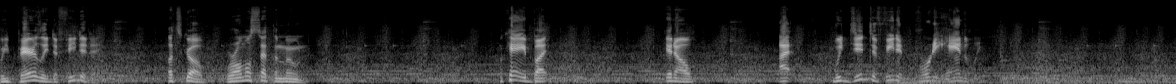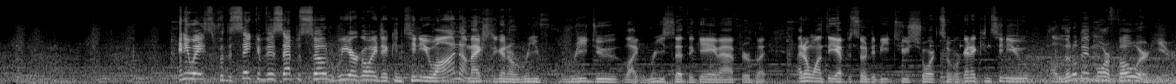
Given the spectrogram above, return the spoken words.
We barely defeated it. Let's go. We're almost at the moon. Okay, but, you know, I we did defeat it pretty handily. Anyways, for the sake of this episode, we are going to continue on. I'm actually going to re redo, like reset the game after, but I don't want the episode to be too short. So we're going to continue a little bit more forward here.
